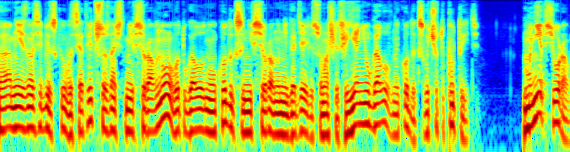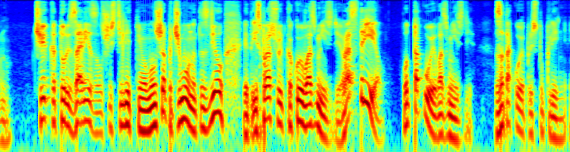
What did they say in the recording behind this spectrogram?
А, мне из Новосибирской области ответят, что значит мне все равно, вот уголовного кодекса не все равно негодяй или сумасшедший. Я не уголовный кодекс, вы что-то путаете. Мне все равно. Человек, который зарезал шестилетнего малыша, почему он это сделал, это, и спрашивают, какое возмездие. Расстрел. Вот такое возмездие за такое преступление.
